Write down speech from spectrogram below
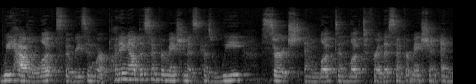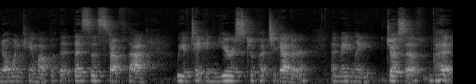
We have looked, the reason we're putting out this information is because we searched and looked and looked for this information and no one came up with it. This is stuff that we have taken years to put together and mainly Joseph, but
